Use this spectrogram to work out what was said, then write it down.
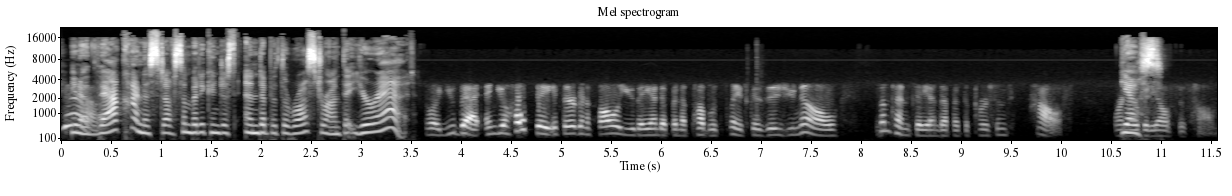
Yeah. You know, that kind of stuff somebody can just end up at the restaurant that you're at. Well, you bet. And you hope they if they're going to follow you, they end up in a public place because as you know, sometimes they end up at the person's house where Yes. nobody else is home.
